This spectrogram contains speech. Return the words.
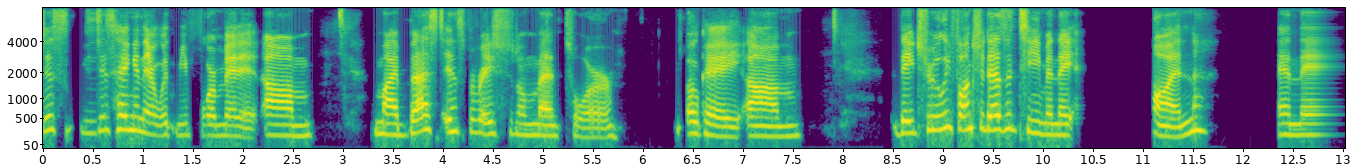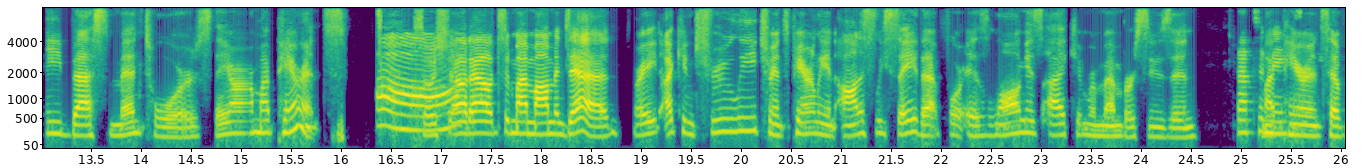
just just hang in there with me for a minute. Um, my best inspirational mentor. Okay, um, they truly function as a team, and they on, and they best mentors. They are my parents. Aww. So shout out to my mom and dad, right? I can truly, transparently, and honestly say that for as long as I can remember, Susan, That's amazing. my parents have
